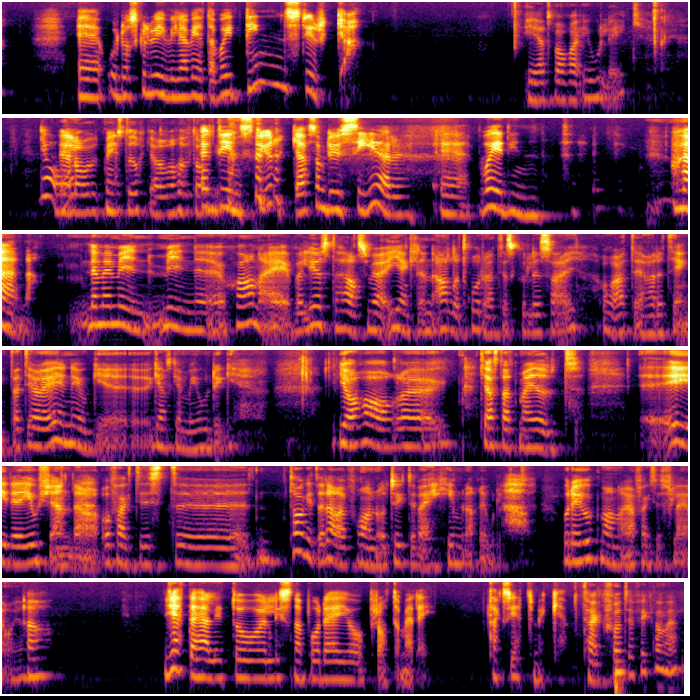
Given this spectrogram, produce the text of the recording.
eh, och då skulle vi vilja veta vad är din styrka? I att vara olik. Ja. Eller min styrka överhuvudtaget. din styrka som du ser? Eh, vad är din stjärna? Nej, men min, min eh, stjärna är väl just det här som jag egentligen aldrig trodde att jag skulle säga och att jag hade tänkt att jag är nog eh, ganska modig. Jag har eh, kastat mig ut i det okända och faktiskt tagit det därifrån och tyckte det var himla roligt. Och det uppmanar jag faktiskt fler att göra. Ja. Jättehärligt att lyssna på dig och prata med dig. Tack så jättemycket. Tack för att jag fick vara med.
